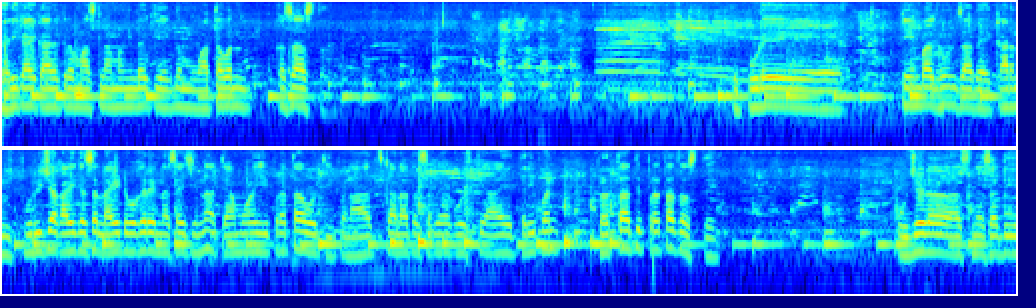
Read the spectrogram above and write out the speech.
घरी काही कार्यक्रम असला म्हणलं की एकदम वातावरण कसं असतं? ते पुढे टेंबा घेऊन जात आहे. कारण पूर्वीच्या काळी कसं लाइट वगैरे नसायची ना त्यामुळे ही प्रथा होती. पण आजकाल आता सगळ्या गोष्टी आहेत तरी पण प्रथा ती प्रथाच असते. उजेड असण्यासाठी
